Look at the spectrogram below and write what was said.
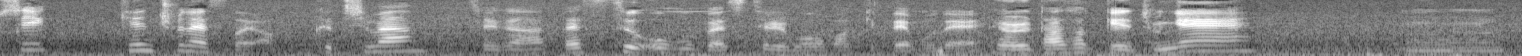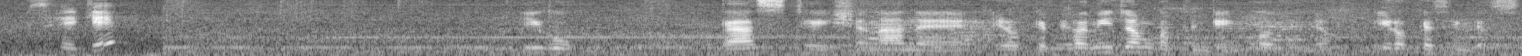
음식 괜춘했어요. 그치만 제가 베스트 오브 베스트를 먹어봤기 때문에 별 다섯 개 중에 음, 세 개? 미국 가스 스테이션 안에 이렇게 편의점 같은 게 있거든요. 이렇게 생겼어.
